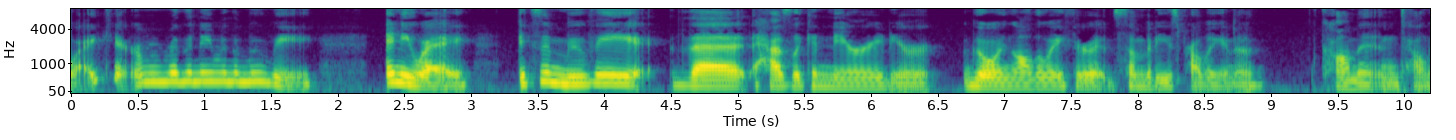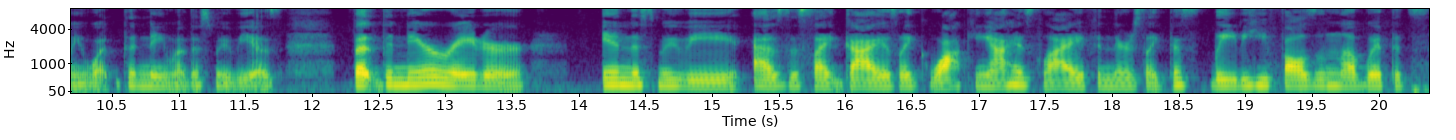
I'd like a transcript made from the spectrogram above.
I can't remember the name of the movie. Anyway, it's a movie that has like a narrator going all the way through it. Somebody's probably going to comment and tell me what the name of this movie is. But the narrator in this movie as this like guy is like walking out his life and there's like this lady he falls in love with it's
